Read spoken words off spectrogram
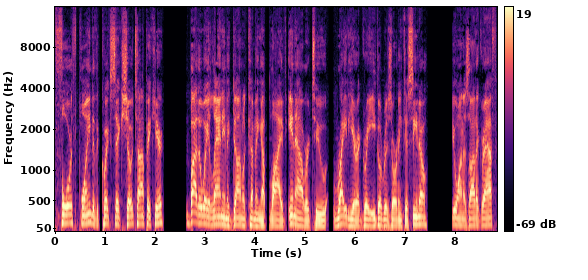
fourth point of the quick six show topic here. By the way, Lanny McDonald coming up live in hour two right here at Grey Eagle Resort and Casino. If you want his autograph,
